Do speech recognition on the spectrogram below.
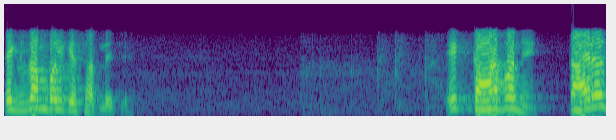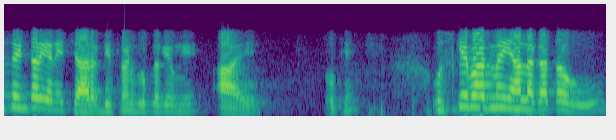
एग्ज़ाम्पल के साथ लेते एक कार्बन है। कायरल सेंटर यानी चार डिफरेंट ग्रुप लगे होंगे। आई ओके उसके बाद मैं यहाँ लगाता हूँ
